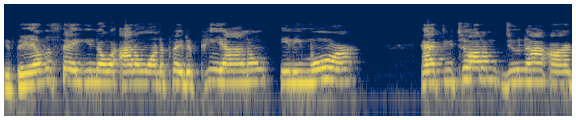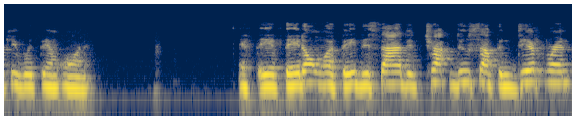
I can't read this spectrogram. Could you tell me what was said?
if they ever say, you know what, I don't want to play the piano anymore, after you taught them, do not argue with them on it. If they, if they don't, if they decide to try do something different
